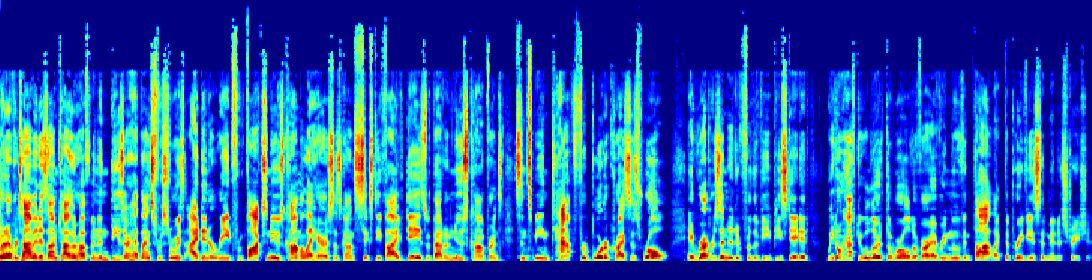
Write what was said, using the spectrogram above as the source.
whatever time it is. I'm Tyler Huffman, and these are headlines for stories I didn't read. From Fox News, Kamala Harris has gone 65 days without a news conference since being tapped for border crisis role. A representative for the VP stated, We don't have to alert the world of our every move and thought like the previous administration.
